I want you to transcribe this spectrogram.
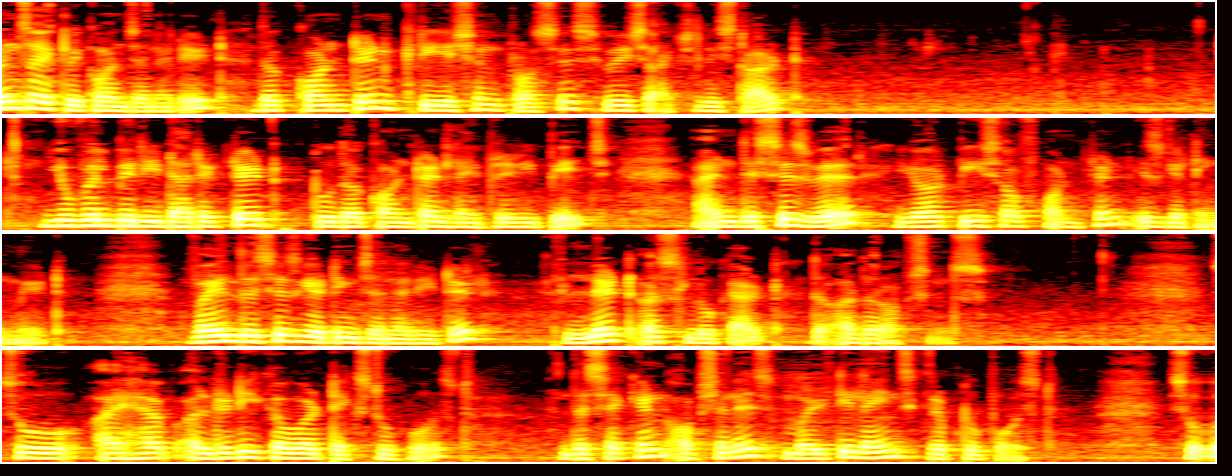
once I click on generate, the content creation process which actually start, you will be redirected to the content library page and this is where your piece of content is getting made. while this is getting generated let us look at the other options. So I have already covered text to post. The second option is multi-line script to post. So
